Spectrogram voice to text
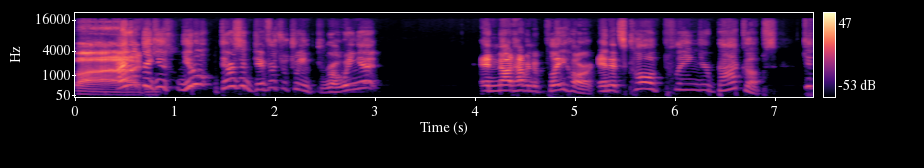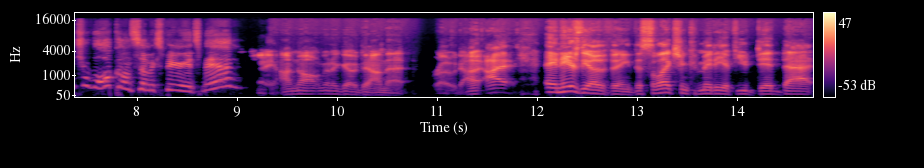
But I don't think you you don't. There's a difference between throwing it and not having to play hard, and it's called playing your backups. Get your walk on some experience, man. Okay, I'm not going to go down that road. I, I and here's the other thing: the selection committee, if you did that,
